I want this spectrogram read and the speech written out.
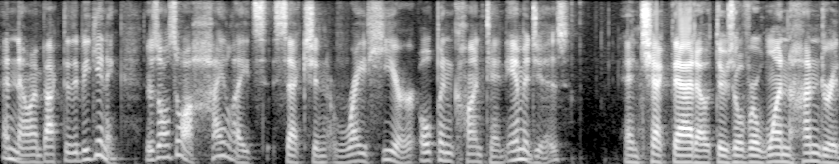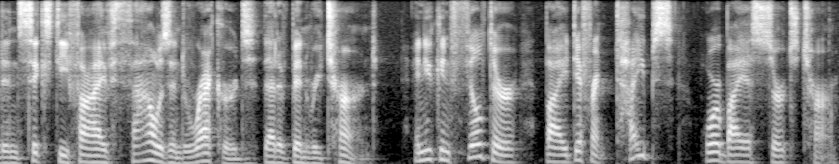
And now I'm back to the beginning. There's also a highlights section right here, open content images. And check that out. There's over 165,000 records that have been returned. And you can filter by different types or by a search term.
